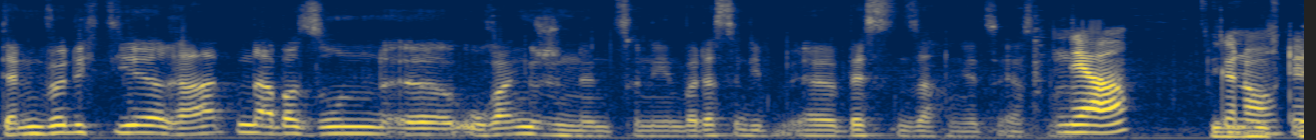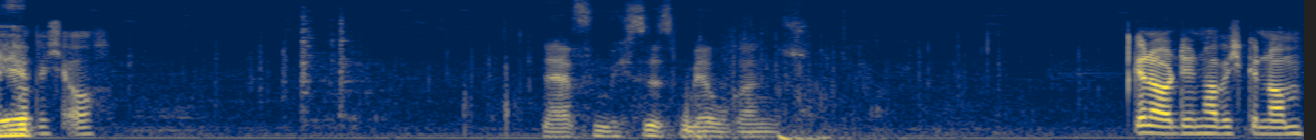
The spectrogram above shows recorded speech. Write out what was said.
Dann würde ich dir raten, aber so einen äh, orangenen zu nehmen, weil das sind die äh, besten Sachen jetzt erstmal. Ja, Die genau, nicht den habe ich auch. Naja, für mich ist es mehr orange. Genau, den habe ich genommen.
